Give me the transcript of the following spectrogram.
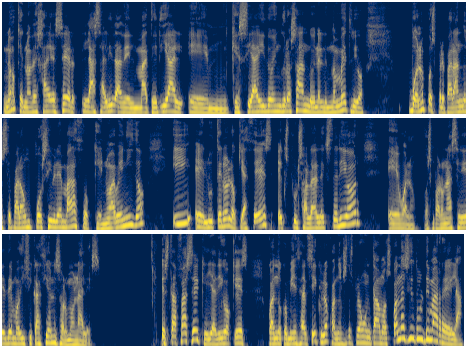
¿no? que no deja de ser la salida del material em, que se ha ido engrosando en el endometrio, bueno, pues preparándose para un posible embarazo que no ha venido y el útero lo que hace es expulsarlo al exterior, eh, bueno, pues por una serie de modificaciones hormonales. Esta fase, que ya digo que es cuando comienza el ciclo, cuando nosotros preguntamos, ¿cuándo ha sido tu última regla?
